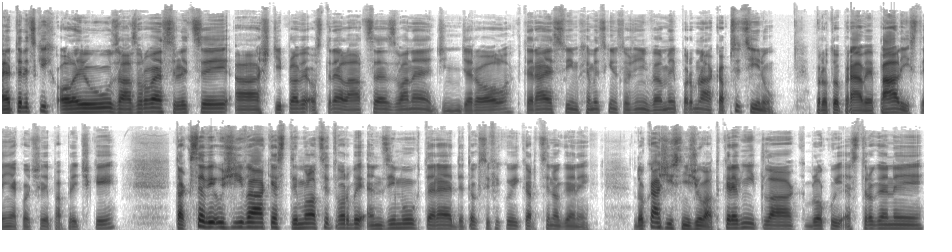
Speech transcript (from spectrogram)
éterických olejů, zázorové silici a štiplavě ostré látce zvané gingerol, která je svým chemickým složením velmi podobná kapsicínu, proto právě pálí, stejně jako čili papričky, tak se využívá ke stimulaci tvorby enzymů, které detoxifikují karcinogeny. Dokáží snižovat krevní tlak, blokují estrogeny,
